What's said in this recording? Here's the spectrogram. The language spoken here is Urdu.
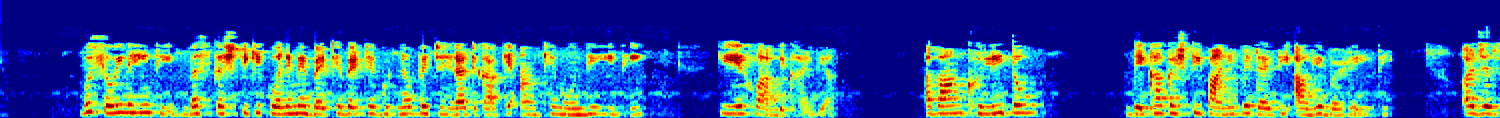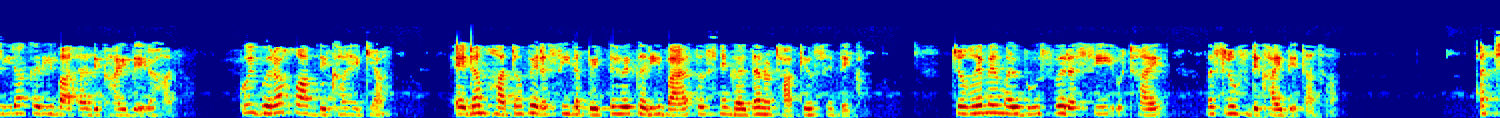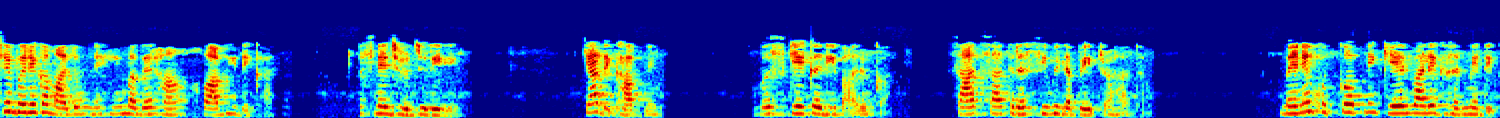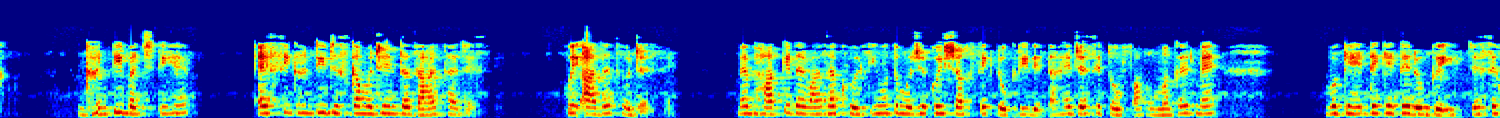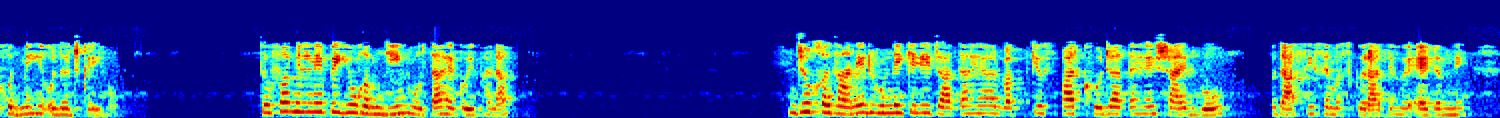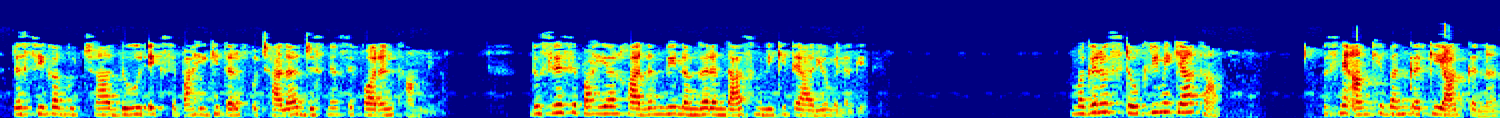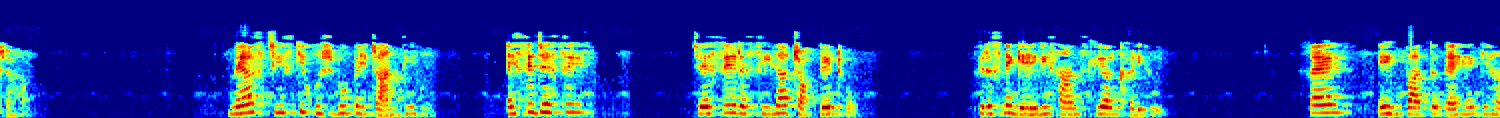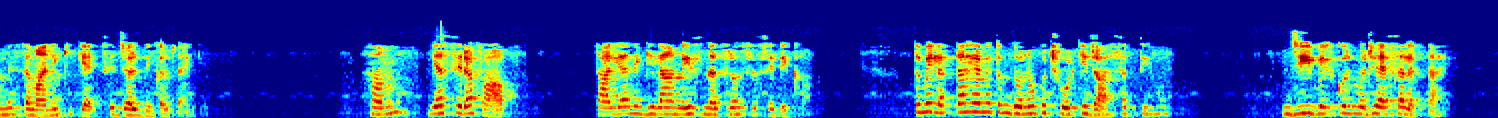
وہ سوئی نہیں تھی، بس کشتی کے کونے میں بیٹھے بیٹھے گھٹنوں پہ چہرہ ٹکا کے آنکھیں موندی ہی تھی کہ یہ خواب دکھائی دیا۔ اب آنکھ کھلی تو دیکھا کشتی پانی پہ تیرتی آگے بڑھ رہی تھی۔ اور جزیرہ قریب آتا دکھائی دے رہا تھا۔ کوئی برا خواب دیکھا ہے کیا؟ ایڈم ہاتھوں پہ رسی لپیٹتے ہوئے قریب آیا تو اس نے گردن اٹھا کے اسے دیکھا۔ چوہے میں ملبوس وہ رسی اٹھائے مصروف دکھائی دیتا تھا۔ اچھے برے کا معلوم نہیں، مگر ہاں خواب ہی دیکھا ہے۔ اس نے جھرجھری لی۔ کیا دیکھا آپ نے؟ وہ اس کے قریب آ رکا ساتھ ساتھ رسی بھی لپیٹ رہا تھا۔ میں نے خود کو اپنے کیل والے گھر میں دیکھا۔ گھنٹی بجتی ہے، ایسی گھنٹی جس کا مجھے انتظار تھا جیسے، کوئی عادت ہو جیسے۔ میں بھاگ کے دروازہ کھولتی ہوں تو مجھے کوئی شخص ایک ٹوکری دیتا ہے جیسے تحفہ ہو مگر میں وہ کہتے کہتے رک گئی جیسے خود میں ہی الجھ گئی ہو تحفہ ملنے پہ یوں غمگین ہوتا ہے کوئی بھلا۔ جو خزانے ڈھونڈنے کے لیے جاتا ہے اور وقت کے اس پار کھو جاتا ہے، شاید وہ اداسی سے مسکراتے ہوئے ایڈم نے رسی کا گچھا دور ایک سپاہی کی طرف اچھالا جس نے اسے فوراً تھام لیا۔ دوسرے سپاہی اور خادم بھی لنگر انداز ہونے کی تیاریوں میں لگے تھے۔ مگر اس ٹوکری میں کیا تھا؟ اس نے آنکھیں بند کر کے یاد کرنا چاہا۔ میں اس چیز کی خوشبو پہچانتی ہوں۔ ایسے جیسے جیسے رسیلا چاکلیٹ ہو۔ پھر اس نے گہری سانس لی اور کھڑی ہوئی۔ خیر، ایک بات تو طے ہے کہ ہم اس زمانے کی قید سے جلد نکل جائیں گے۔ ہم یا صرف آپ تالیہ نے گلا امیز نظروں سے اسے دیکھا۔ تمہیں لگتا ہے میں تم دونوں کو چھوڑ کے جا سکتی ہوں؟ جی بالکل، مجھے ایسا لگتا ہے،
